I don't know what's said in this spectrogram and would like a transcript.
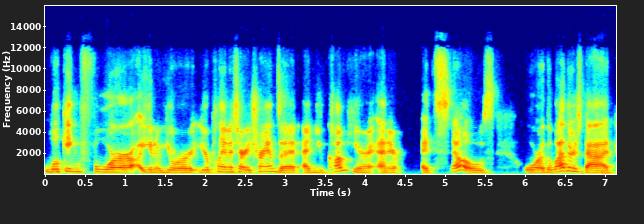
looking for uh, you know your your planetary transit and you come here and it it snows or the weather's bad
